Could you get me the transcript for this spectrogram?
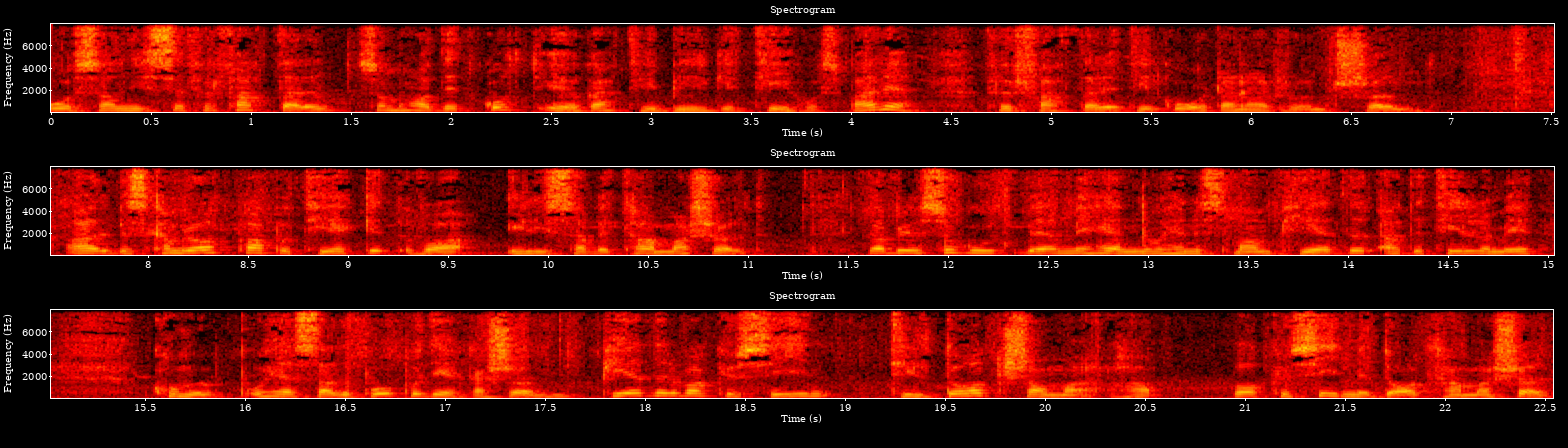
Åsa-Nisse författaren som hade ett gott öga till Birgit Tehosparre, författare till Gårdarna runt sjön. Arbetskamrat på apoteket var Elisabeth Hammarskjöld. Jag blev så god vän med henne och hennes man Peder att det till och med kom upp och hälsade på på Dekarsjön. Peder var kusin till Dag var kusin med Dag Hammarskjöld.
